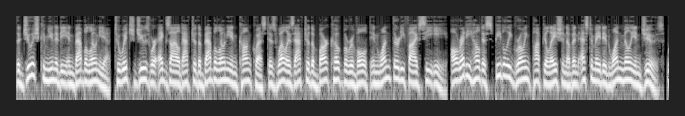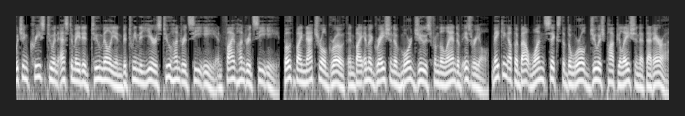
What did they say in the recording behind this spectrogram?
the Jewish community in Babylonia, to which Jews were exiled after the Babylonian conquest as well as after the Bar Kokhba revolt in 135 CE, already held a speedily growing population of an estimated 1 million Jews, which increased to an estimated 2 million between the years 200 CE and 500 CE both by natural growth and by immigration of more Jews from the land of Israel, making up about one-sixth of the world Jewish population at that era.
